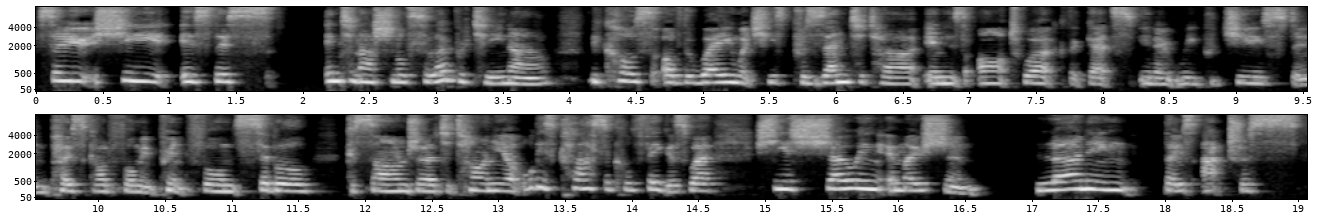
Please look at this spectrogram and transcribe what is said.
So she is this international celebrity now because of the way in which he's presented her in his artwork that gets, you know, reproduced in postcard form, in print form, Sybil, Cassandra, Titania, all these classical figures where she is showing emotion, learning those actress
